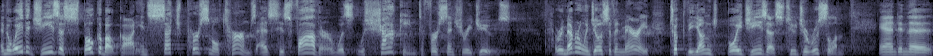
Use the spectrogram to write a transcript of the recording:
And the way that Jesus spoke about God in such personal terms as his Father was, was shocking to first century Jews. I remember when Joseph and Mary took the young boy Jesus to Jerusalem. And in the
